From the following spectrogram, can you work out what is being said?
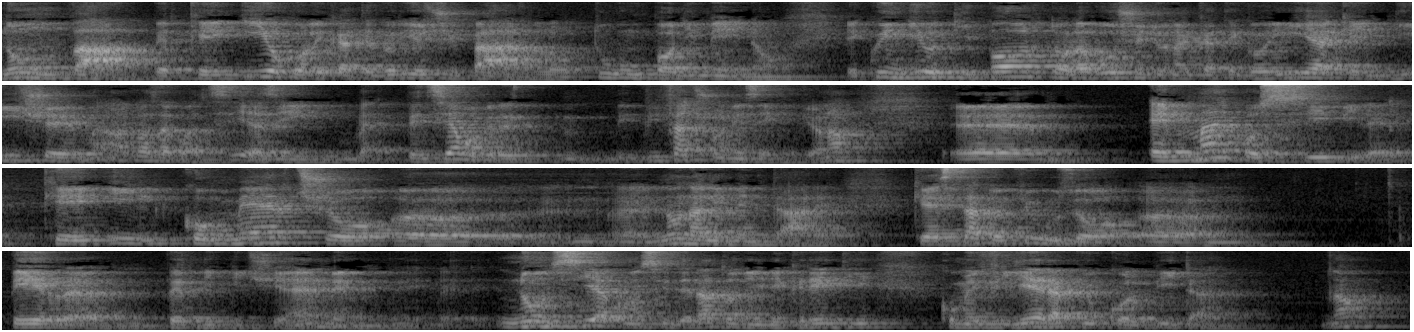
non va perché io con le categorie ci parlo, tu un po' di meno e quindi io ti porto la voce di una categoria che dice ma una cosa qualsiasi, Beh, pensiamo per, vi faccio un esempio, no? Eh, è mai possibile che il commercio eh, non alimentare, che è stato chiuso eh, per, per DPCM, non sia considerato nei decreti come filiera più colpita? No?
